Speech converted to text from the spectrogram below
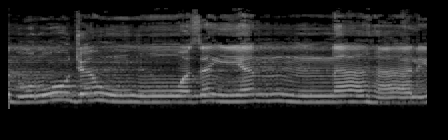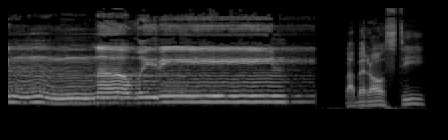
بروجا وزيناها للناظرين. و به راستی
